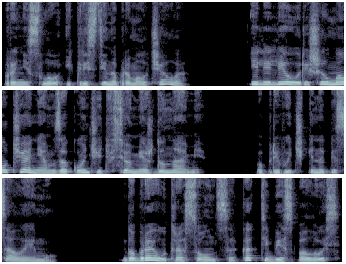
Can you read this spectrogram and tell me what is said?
Пронесло, и Кристина промолчала? Или Лео решил молчанием закончить все между нами? По привычке написала ему. «Доброе утро, солнце. Как тебе спалось?»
